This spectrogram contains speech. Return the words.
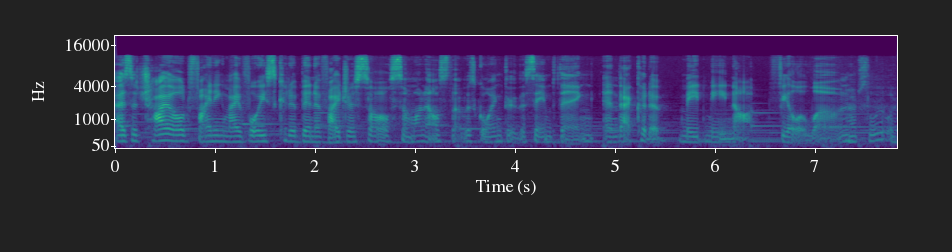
As a child, finding my voice could have been if I just saw someone else that was going through the same thing, and that could have made me not feel alone. Absolutely.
